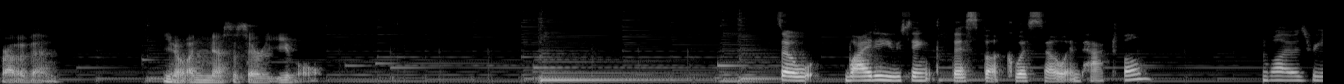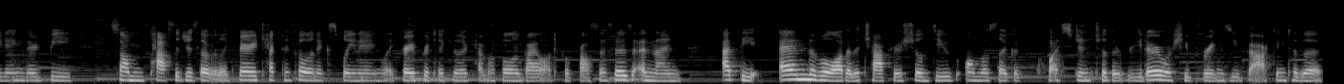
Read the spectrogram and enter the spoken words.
rather than, you know, a necessary evil. So, why do you think this book was so impactful? While I was reading, there'd be some passages that were like very technical and explaining like very particular chemical and biological processes and then at the end of a lot of the chapters she'll do almost like a question to the reader where she brings you back into the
